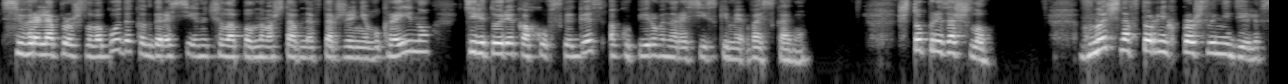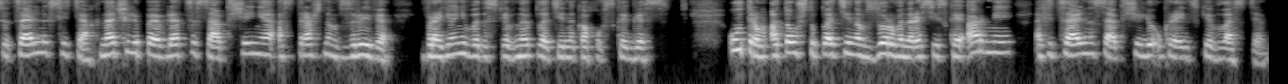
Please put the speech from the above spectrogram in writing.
С февраля прошлого года, когда Россия начала полномасштабное вторжение в Украину, территория Каховской ГЭС оккупирована российскими войсками. Что произошло? В ночь на вторник прошлой недели в социальных сетях начали появляться сообщения о страшном взрыве в районе водосливной плотины Каховской ГЭС. Утром о том, что плотина взорвана российской армией, официально сообщили украинские власти.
